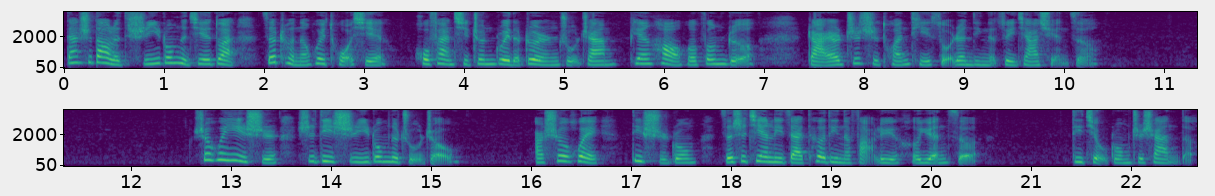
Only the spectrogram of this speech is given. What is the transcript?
但是到了十一宫的阶段，则可能会妥协或放弃珍贵的个人主张、偏好和风格，改而支持团体所认定的最佳选择。社会意识是第十一宫的主轴，而社会第十宫则是建立在特定的法律和原则第九宫之上的。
